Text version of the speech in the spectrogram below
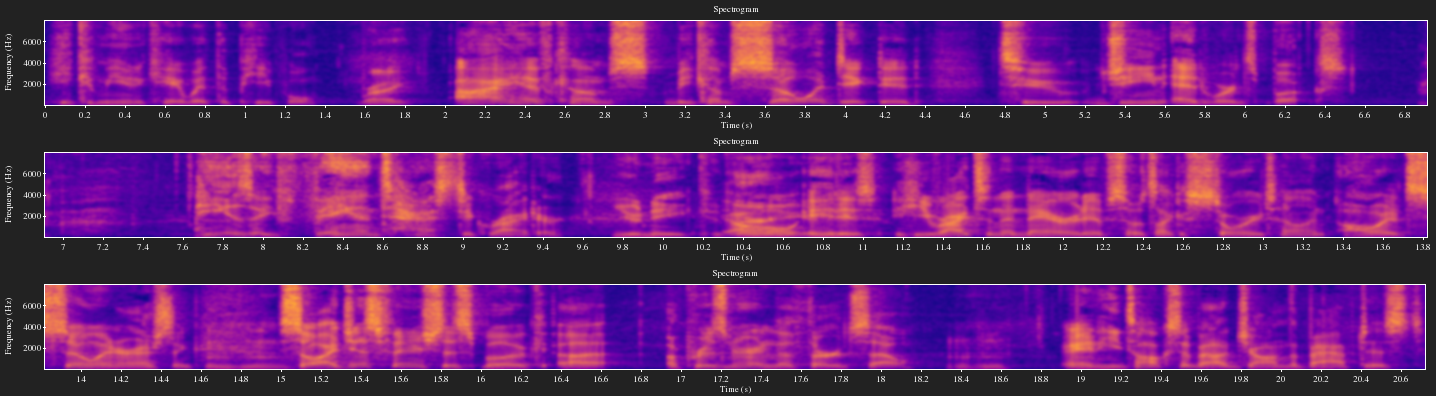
he communicated with the people. right. I have come become so addicted to Gene Edwards books. He is a fantastic writer. Unique. very Oh, it unique. is. He writes in the narrative, so it's like a storytelling. Oh, it's so interesting. Mm-hmm. So I just finished this book, uh, A Prisoner in the Third Cell, Mm-hmm. and he talks about John the Baptist,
